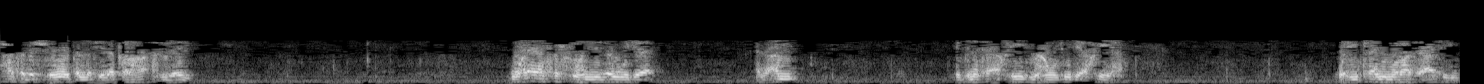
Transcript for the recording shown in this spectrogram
حسب الشروط التي ذكرها أهل العلم. ولا يصح أن يزوج العم ابنة أخيه مع وجود أخيها وإمكان مرافعته.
